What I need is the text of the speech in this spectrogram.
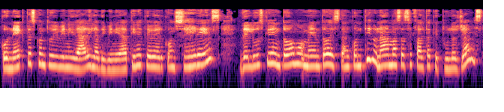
conectes con tu divinidad y la divinidad tiene que ver con seres de luz que en todo momento están contigo, nada más hace falta que tú los llames.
